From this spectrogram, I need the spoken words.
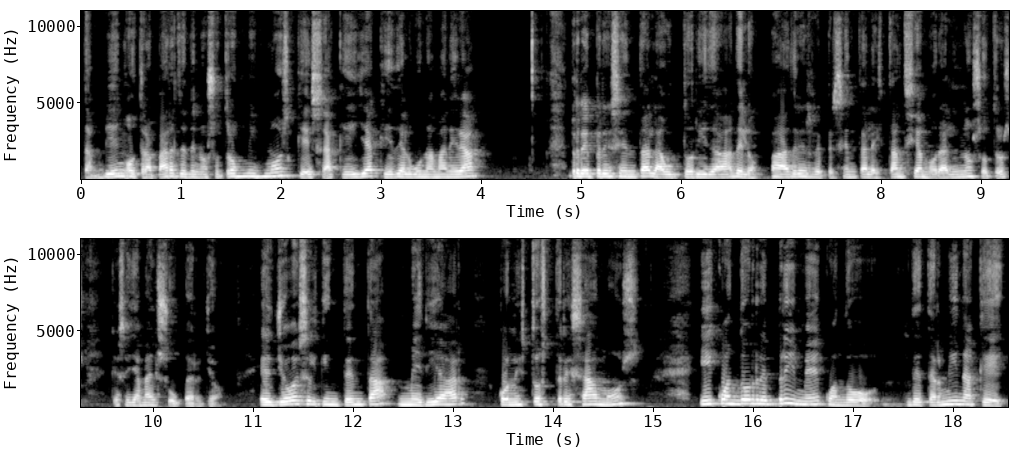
también otra parte de nosotros mismos, que es aquella que de alguna manera representa la autoridad de los padres, representa la instancia moral en nosotros, que se llama el super yo. El yo es el que intenta mediar con estos tres amos y cuando reprime, cuando determina que,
